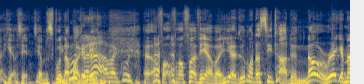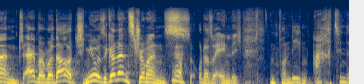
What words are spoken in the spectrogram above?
ja, Sie, Sie haben es wunderbar Gut, gelesen. Aber gut. Äh, Frau, Frau, aber hier immer das Zitat: No regiment ever without musical instruments. Oder so ähnlich. Und von wegen 18.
